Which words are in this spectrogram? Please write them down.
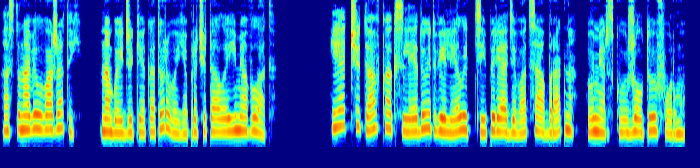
остановил вожатый, на бейджике которого я прочитала имя Влад и, отчитав как следует, велел идти переодеваться обратно в мерзкую желтую форму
